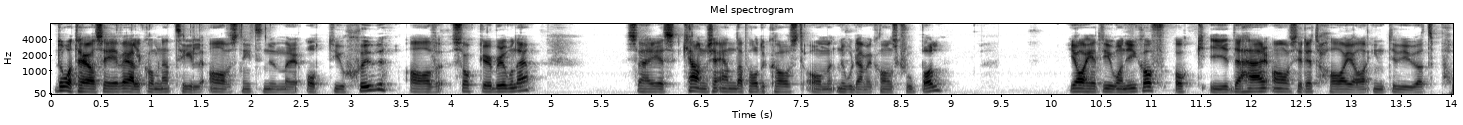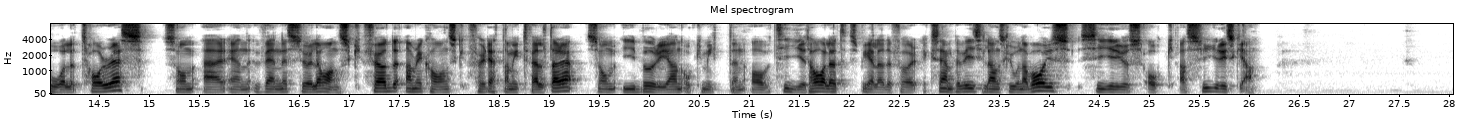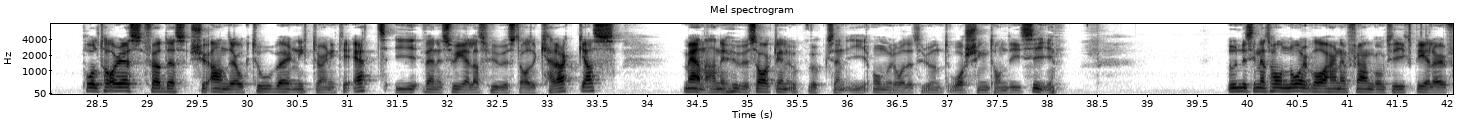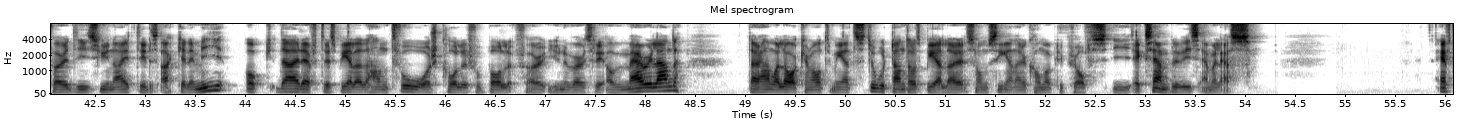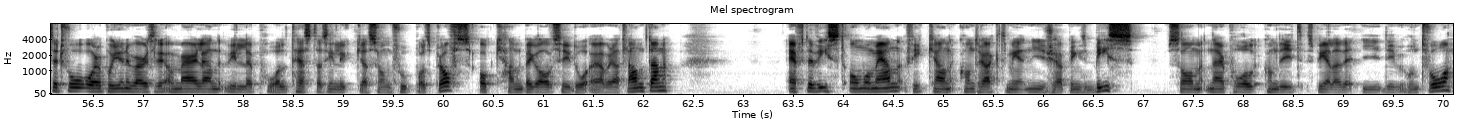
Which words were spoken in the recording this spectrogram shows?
Då tar jag säger välkomna till avsnitt nummer 87 av Sockerberoende. Sveriges kanske enda podcast om nordamerikansk fotboll. Jag heter Johan Dykhoff och i det här avsnittet har jag intervjuat Paul Torres som är en venezuelansk född amerikansk för detta mittfältare som i början och mitten av 10-talet spelade för exempelvis Landskrona Boys, Sirius och Assyriska. Paul Torres föddes 22 oktober 1991 i Venezuelas huvudstad Caracas. Men han är huvudsakligen uppvuxen i området runt Washington DC. Under sina tonår var han en framgångsrik spelare för DC Uniteds akademi och därefter spelade han två års collegefotboll för University of Maryland där han var lagkamrat med ett stort antal spelare som senare kom att bli proffs i exempelvis MLS. Efter två år på University of Maryland ville Paul testa sin lycka som fotbollsproffs och han begav sig då över Atlanten. Efter visst om och men fick han kontrakt med Nyköpings BIS som när Paul kom dit spelade i division 2.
